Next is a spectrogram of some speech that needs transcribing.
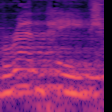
Rampage.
